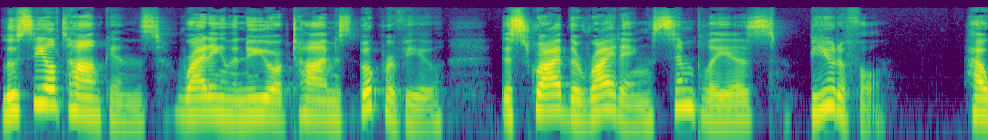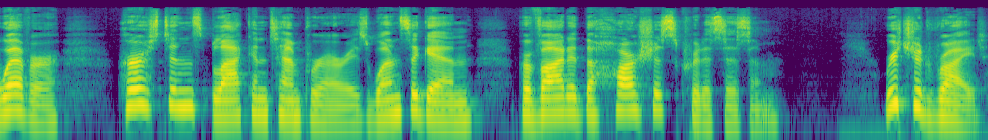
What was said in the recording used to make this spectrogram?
Lucille Tompkins, writing in the New York Times Book Review, described the writing simply as beautiful. However, Hurston's black contemporaries once again provided the harshest criticism. Richard Wright,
